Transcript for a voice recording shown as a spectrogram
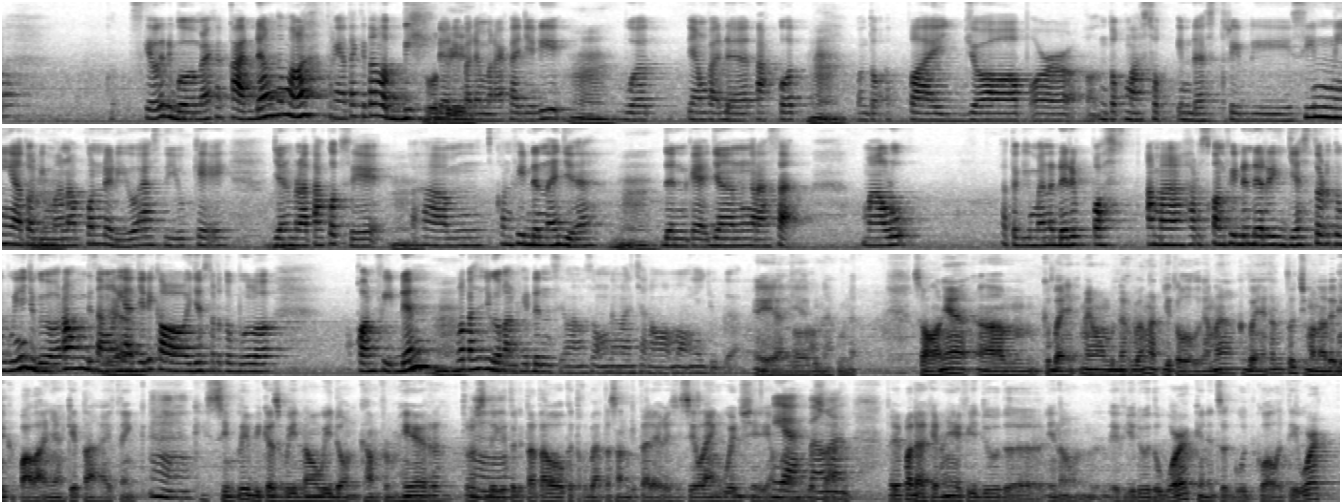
skillnya di bawah mereka kadang tuh malah ternyata kita lebih, Lebih. daripada mereka jadi Hmm. buat yang pada takut Hmm. untuk apply job or untuk masuk industri di sini atau Hmm. di mana pun dari US di UK jangan pernah takut sih Hmm. Um, confident aja Hmm. dan kayak jangan ngerasa malu atau gimana dari pos sama harus confident dari gesture tubuhnya juga orang bisa ngeliat Iya. jadi kalau gesture tubuh lo confident Hmm. lo pasti juga confident sih langsung dengan cara ngomongnya juga Iya Gitu. iya benar-benar. Soalnya em, kebanyak memang benar banget gitu loh karena kebanyakan tuh cuma ada di kepalanya kita I think. Hmm. Simply because we know we don't come from here, terus udah gitu kita tahu keterbatasan kita dari sisi language yang Iya, paling besar. banget. Tapi pada akhirnya if you do the you know if you do the work and it's a good quality work,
